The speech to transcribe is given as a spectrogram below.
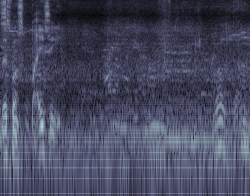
This one's spicy. Well done.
